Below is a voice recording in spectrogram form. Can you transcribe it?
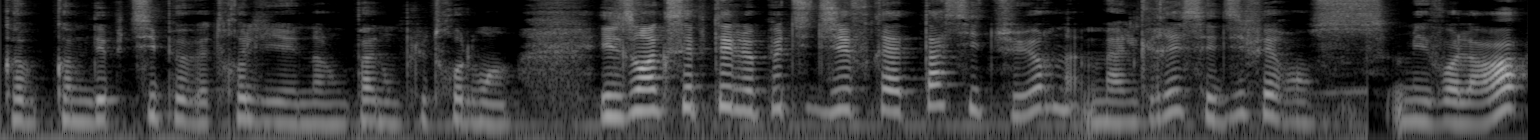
comme, comme des petits peuvent être liés, n'allons pas non plus trop loin. Ils ont accepté le petit Jeffrey taciturne, malgré ses différences. Mais voilà,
